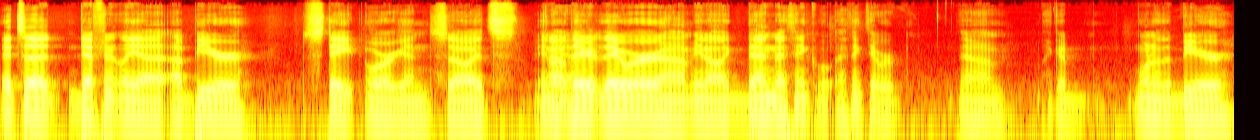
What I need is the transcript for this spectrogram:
it's a definitely a, a beer state, Oregon. So it's you Oh, know yeah. they they were um, you know like Bend. I think I think they were um, like a one of the beer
